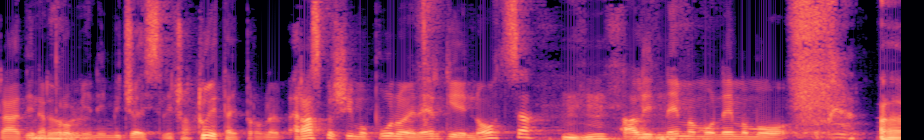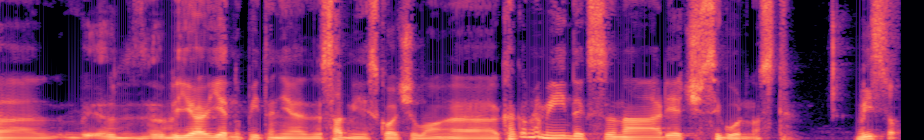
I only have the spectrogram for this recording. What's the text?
radi na promjeni imidža i slično. Tu je taj problem. Raspršimo puno energije i novca, ali nemamo, nemamo Uh, ja- jedno pitanje, sad mi je iskočilo. Uh, kakav nam je indeks na riječ sigurnost? Visok,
